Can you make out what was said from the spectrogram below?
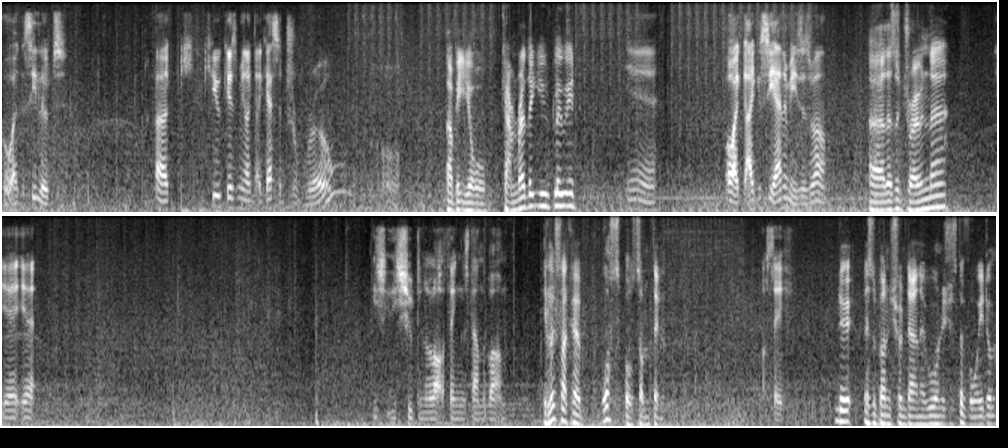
Oh, I can see loot. Uh, Q- gives me like I guess a drone. Oh, That'll be your camera that you looted. yeah. Oh, I, I can see enemies as well. Uh, there's a drone there. Yeah, yeah. He's, he's shooting a lot of things down the bottom. He looks like a wasp or something. Not safe. There- There's a bunch from down there. We want to just avoid them.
